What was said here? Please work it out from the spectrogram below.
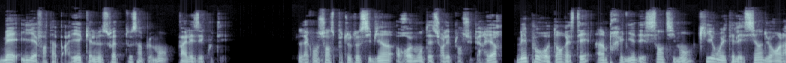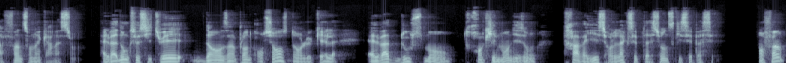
mais il y a fort à parier qu'elle ne souhaite tout simplement pas les écouter. La conscience peut tout aussi bien remonter sur les plans supérieurs, mais pour autant rester imprégnée des sentiments qui ont été les siens durant la fin de son incarnation. Elle va donc se situer dans un plan de conscience dans lequel elle va doucement, tranquillement disons, travailler sur l'acceptation de ce qui s'est passé. Enfin,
